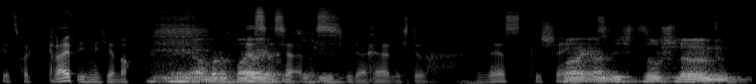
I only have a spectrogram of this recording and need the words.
jetzt vergreife ich mich hier noch. Ja, aber das war Das ja, ist ja alles wieder herrlich, du. Rest War ja nicht so schlimm.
